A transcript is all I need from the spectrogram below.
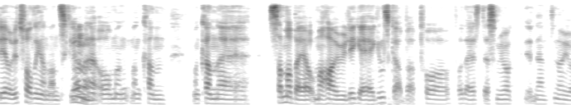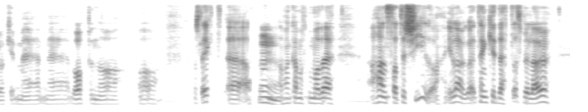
blir utfordringene vanskeligere, mm. og man, man, kan, man kan uh, samarbeide om å ha ulike egenskaper på, på det, det, som du nevnte nå, Joakim, med, med, våpen og, og, og slikt. Uh, at, mm. at, man kan på en måte ha en strategi da, i lag. Og jeg tenker dette spillet òg Eh,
